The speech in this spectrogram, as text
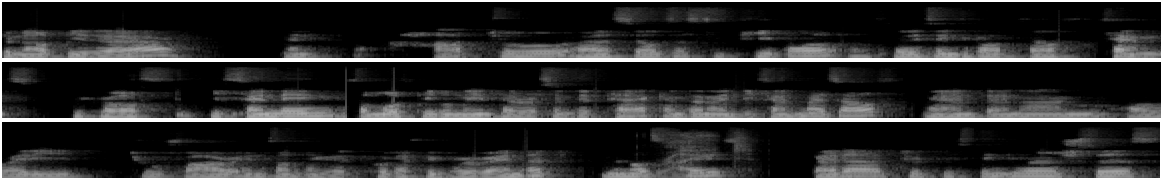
to not be there and hard to uh, sell this to people if they think about self-defense because defending for most people means there is an attack and then I defend myself and then I'm already too far in something that could have been prevented in most right. cases. Better to distinguish this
